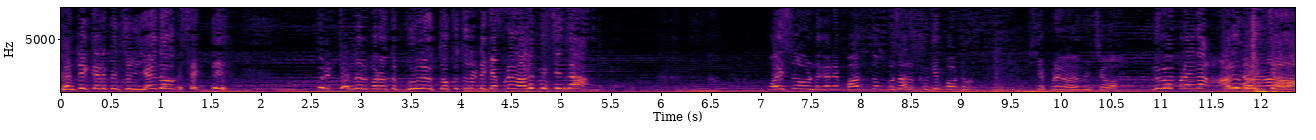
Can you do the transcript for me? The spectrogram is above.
కంటికి కనిపించిన ఏదో ఒక శక్తి. కొన్ని టన్నుల పర్వతం భూమిలోకి తొక్కుతున్నట్టు నీకు ఎప్పుడైనా అనిపించిందా? వయసులో ఉండగానే బాధతో భుజాలు కుంగిపోవటం ఎప్పుడైనా అనిపించావా నువ్వు ఎప్పుడైనా అనుభవించావా?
